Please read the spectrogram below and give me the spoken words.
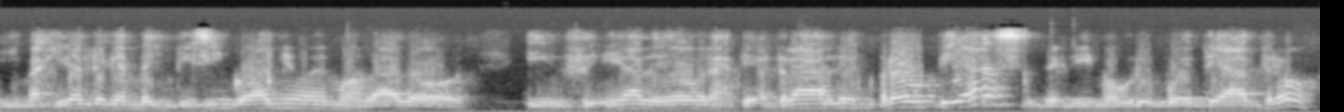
imagínate que en 25 años hemos dado infinidad de obras teatrales propias del mismo grupo de teatro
